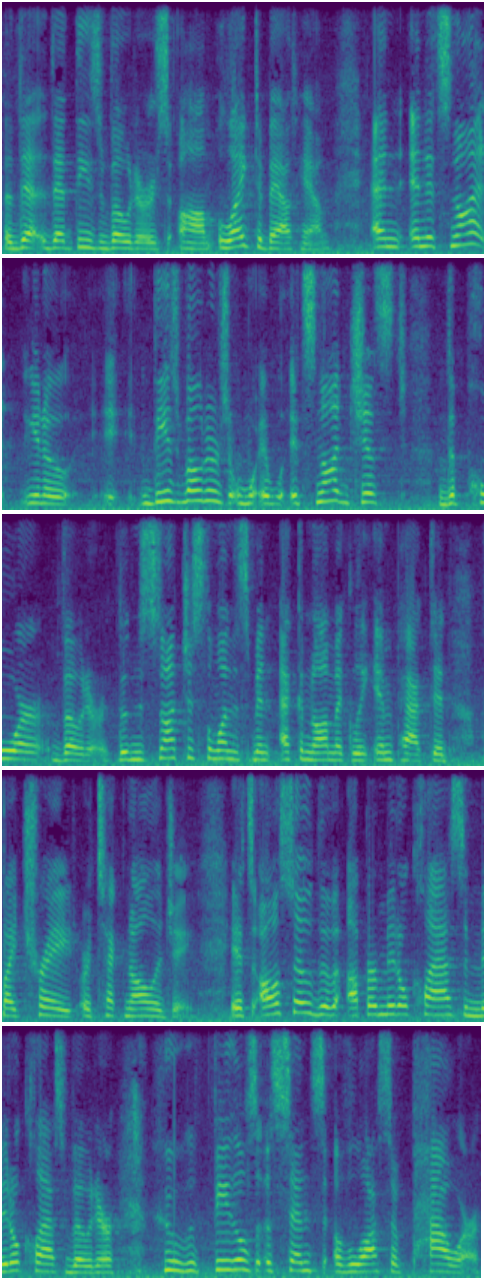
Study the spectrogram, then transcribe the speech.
that, that these voters um, liked about him. And, and it's not, you know, it, these voters, it, it's not just the poor voter. It's not just the one that's been economically impacted by trade or technology. It's also the upper middle class and middle class voter who feels a sense of loss of power.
